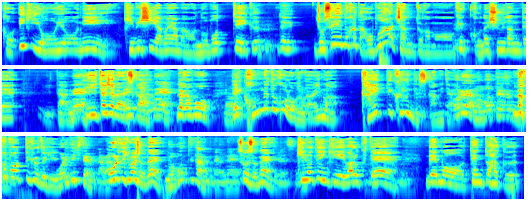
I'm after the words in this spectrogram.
こう意気揚々に厳しい山々を登っていく、で女性の方おばあちゃんとかも結構ね、集団でいたね。いたじゃないですか、だからもう、うん。えこんなところから今帰ってくるんですか？みたいな。俺ら登ってる時に登ってくる時。降りてきてるから。降りてきましたよね。登ってたんだよね。そうですよね。昨日天気悪くて、でもうテント泊、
